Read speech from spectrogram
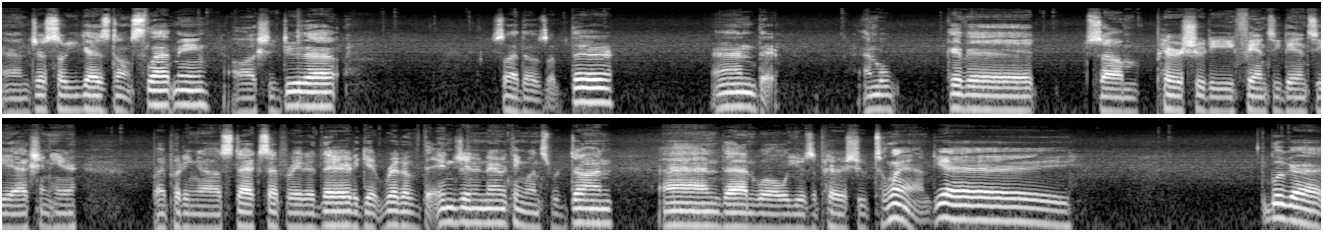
And just so you guys don't slap me, I'll actually do that. Slide those up there and there. And we'll give it some parachutey fancy dancy action here by putting a stack separator there to get rid of the engine and everything once we're done. And then we'll use a parachute to land. Yay! The blue guy.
